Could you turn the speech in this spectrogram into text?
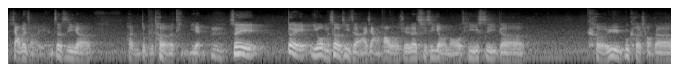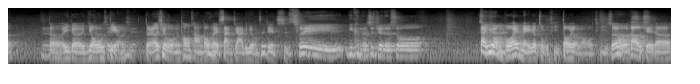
消费者而言，这是一个很独特的体验。嗯所以对以我们设计者来讲的话，我觉得其实有楼梯是一个可遇不可求的嗯的一个优点。对，而且我们通常都会善加利用这件事情。所以你可能是觉得说，但因为我们不会每一个主题都有楼梯，所以我倒觉得。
